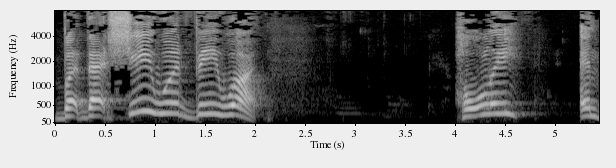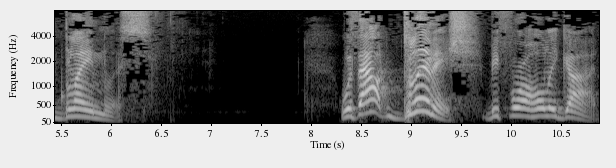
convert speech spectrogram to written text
but that she would be what? Holy and blameless. Without blemish before a holy God.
